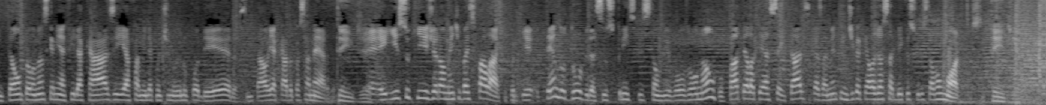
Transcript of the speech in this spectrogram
então pelo menos que a minha filha case e a família continue no poder, assim, tal, e acabe com essa merda. Entendi. É isso que geralmente vai se falar, que porque tendo dúvida se os príncipes estão vivos ou não, o fato dela ter aceitado esse casamento indica que ela já sabia que os filhos estavam mortos. Entendi.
